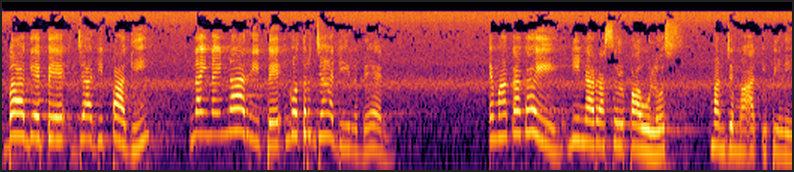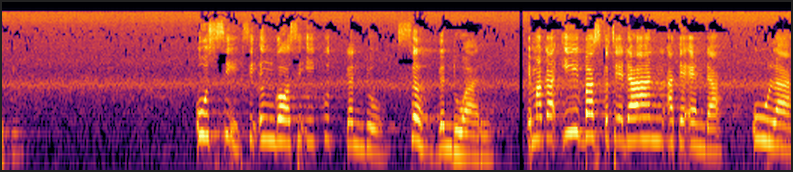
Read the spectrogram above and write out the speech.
Bage pe jadi pagi, nai nai nari pe nggak terjadi leben. E maka kai Nina Rasul Paulus man jemaat di Filipi. Usi si enggo si ikut gendu seh genduari. E maka ibas kesedaan ate enda ula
